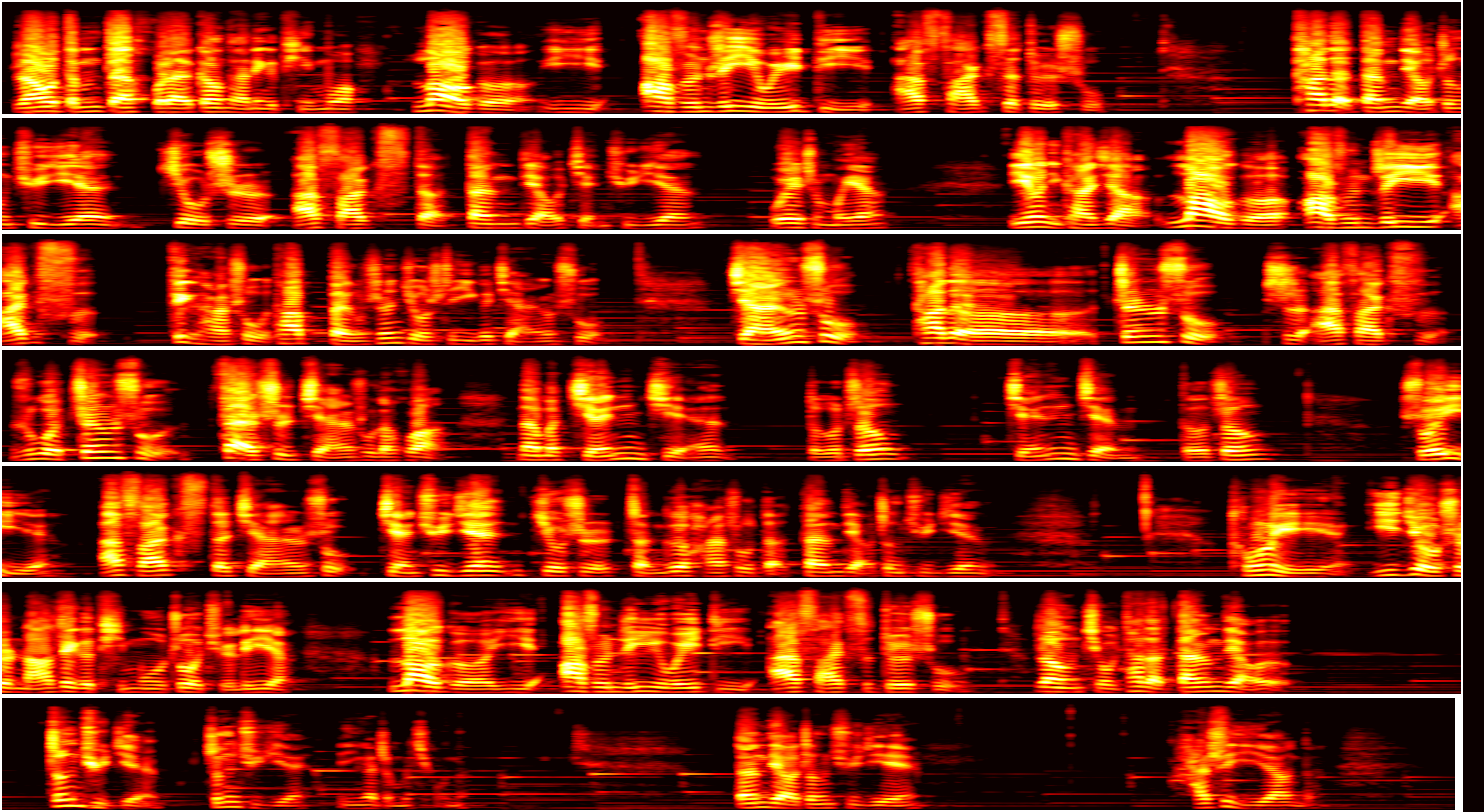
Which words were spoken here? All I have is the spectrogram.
然后咱们再回来刚才那个题目，log 以二分之一为底，f(x) 的对数，它的单调正区间就是 f(x) 的单调减区间。为什么呀？因为你看一下，log 二分之一 x 这个函数，它本身就是一个简函数，简函数它的真数是 f(x)，如果真数再是简函数的话，那么减减得增，减减得增。所以，f(x) 的简函数减区间就是整个函数的单调增区间。同理，依旧是拿这个题目做举例啊，log 以二分之一为底，f(x) 对数，让我们求它的单调增区间。增区间应该怎么求呢？单调增区间还是一样的，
